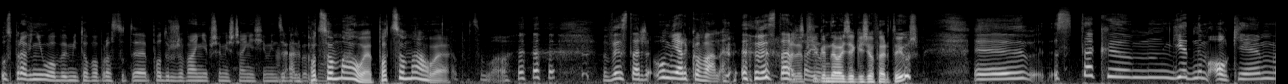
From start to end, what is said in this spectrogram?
Usprawniłoby mi to po prostu te podróżowanie, przemieszczanie się między Ale po co małe? Po co małe? Po co małe? Wystarczy, umiarkowane. Ale Wystarczają. przyglądałaś jakieś oferty już? E, Z tak em, jednym okiem,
